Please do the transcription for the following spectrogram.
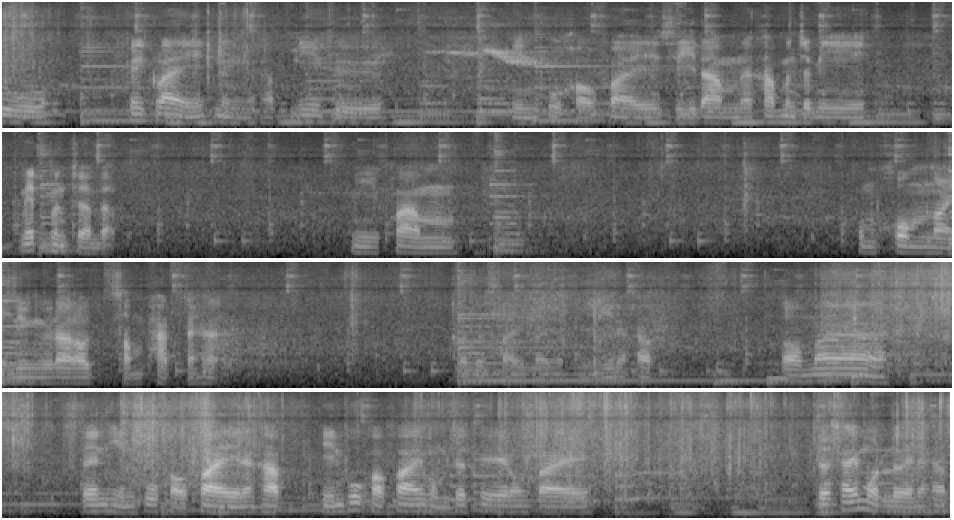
ดูใกล้ๆนิดหนึ่งนะครับ นี่คือ หินภูเขาไฟสีดำนะครับ มันจะมีเม็ดมันจะแบบ มีความคมๆหน่อยหนึงเวลาเราสัมผัสนะฮะก็จะใส่ไปแบบนี้นะครับ ต่อมาเป็นหินภูเขาไฟนะครับ หินภูเขาไฟผมจะเทลงไป จะใช้หมดเลยนะครับ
